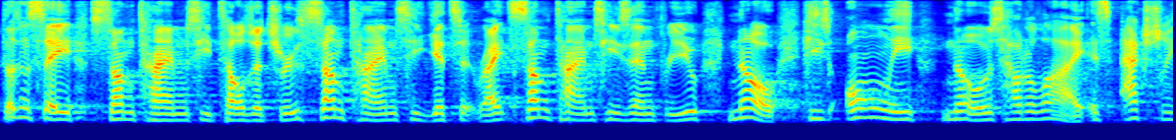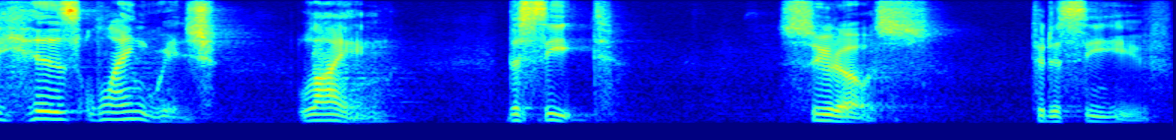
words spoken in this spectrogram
doesn't say sometimes he tells the truth, sometimes he gets it right, sometimes he's in for you. No, he only knows how to lie. It's actually his language lying, deceit, pseudos, to deceive.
